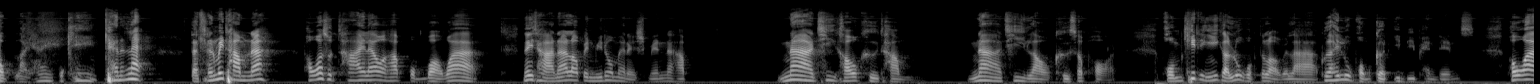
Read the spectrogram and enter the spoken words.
ตบไหล่ให้โอเค แค่นั้นแหละ แต่ฉันไม่ทำนะ เพราะว่าสุดท้ายแล้วครับ ผมบอกว่าในฐานะเราเป็น middle management นะครับ หน้าที่เขาคือทำหน้าที่เราคือ support ผมคิดอย่างนี้กับลูกผมตลอดเวลา เพื่อให้ลูกผมเกิด independence เพราะว่า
